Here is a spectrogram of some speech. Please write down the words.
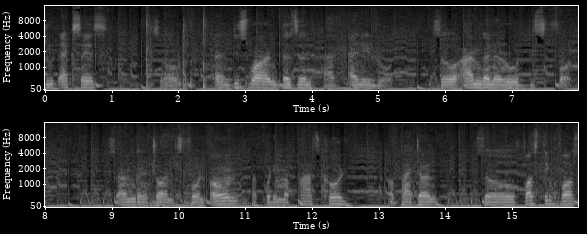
root access so and this one doesn't have any root so I'm gonna root this phone. So I'm gonna turn this phone on by putting my passcode or pattern. So first thing first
